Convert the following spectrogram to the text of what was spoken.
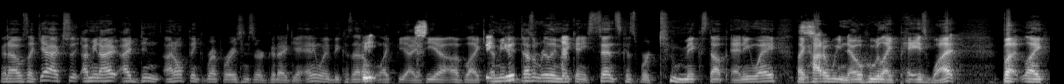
and I was like, yeah, actually, I mean, I, I didn't I don't think reparations are a good idea anyway because I don't like the idea of like I mean it doesn't really make any sense because we're too mixed up anyway. Like, how do we know who like pays what? But like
